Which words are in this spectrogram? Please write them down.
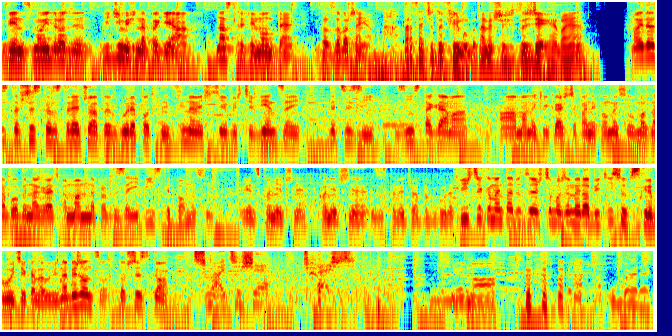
Więc moi drodzy, widzimy się na PGA na strefie Monte. Do zobaczenia. A, wracajcie do filmu, bo tam jeszcze się coś dzieje chyba, nie? Moi drodzy, to wszystko zostawiacie łapy w górę pod tym filmem, jeśli chcielibyście więcej decyzji z Instagrama, a mamy kilka jeszcze fajnych pomysłów, można byłoby nagrać, a mam naprawdę zajebisty pomysł, więc koniecznie, koniecznie zostawiacie łapę w górę. Piszcie komentarze, co jeszcze możemy robić i subskrybujcie kanał, by być na bieżąco. To wszystko, trzymajcie się, cześć! Siema. Uberek.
